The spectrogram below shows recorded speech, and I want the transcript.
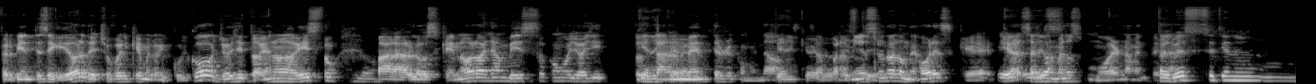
ferviente seguidor, de hecho fue el que me lo inculcó, Yoji todavía no lo ha visto. Para los que no lo hayan visto como Yoji, Totalmente recomendado. para mí es este uno de los mejores que, que ha salido al menos modernamente. Tal vez se tiene un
